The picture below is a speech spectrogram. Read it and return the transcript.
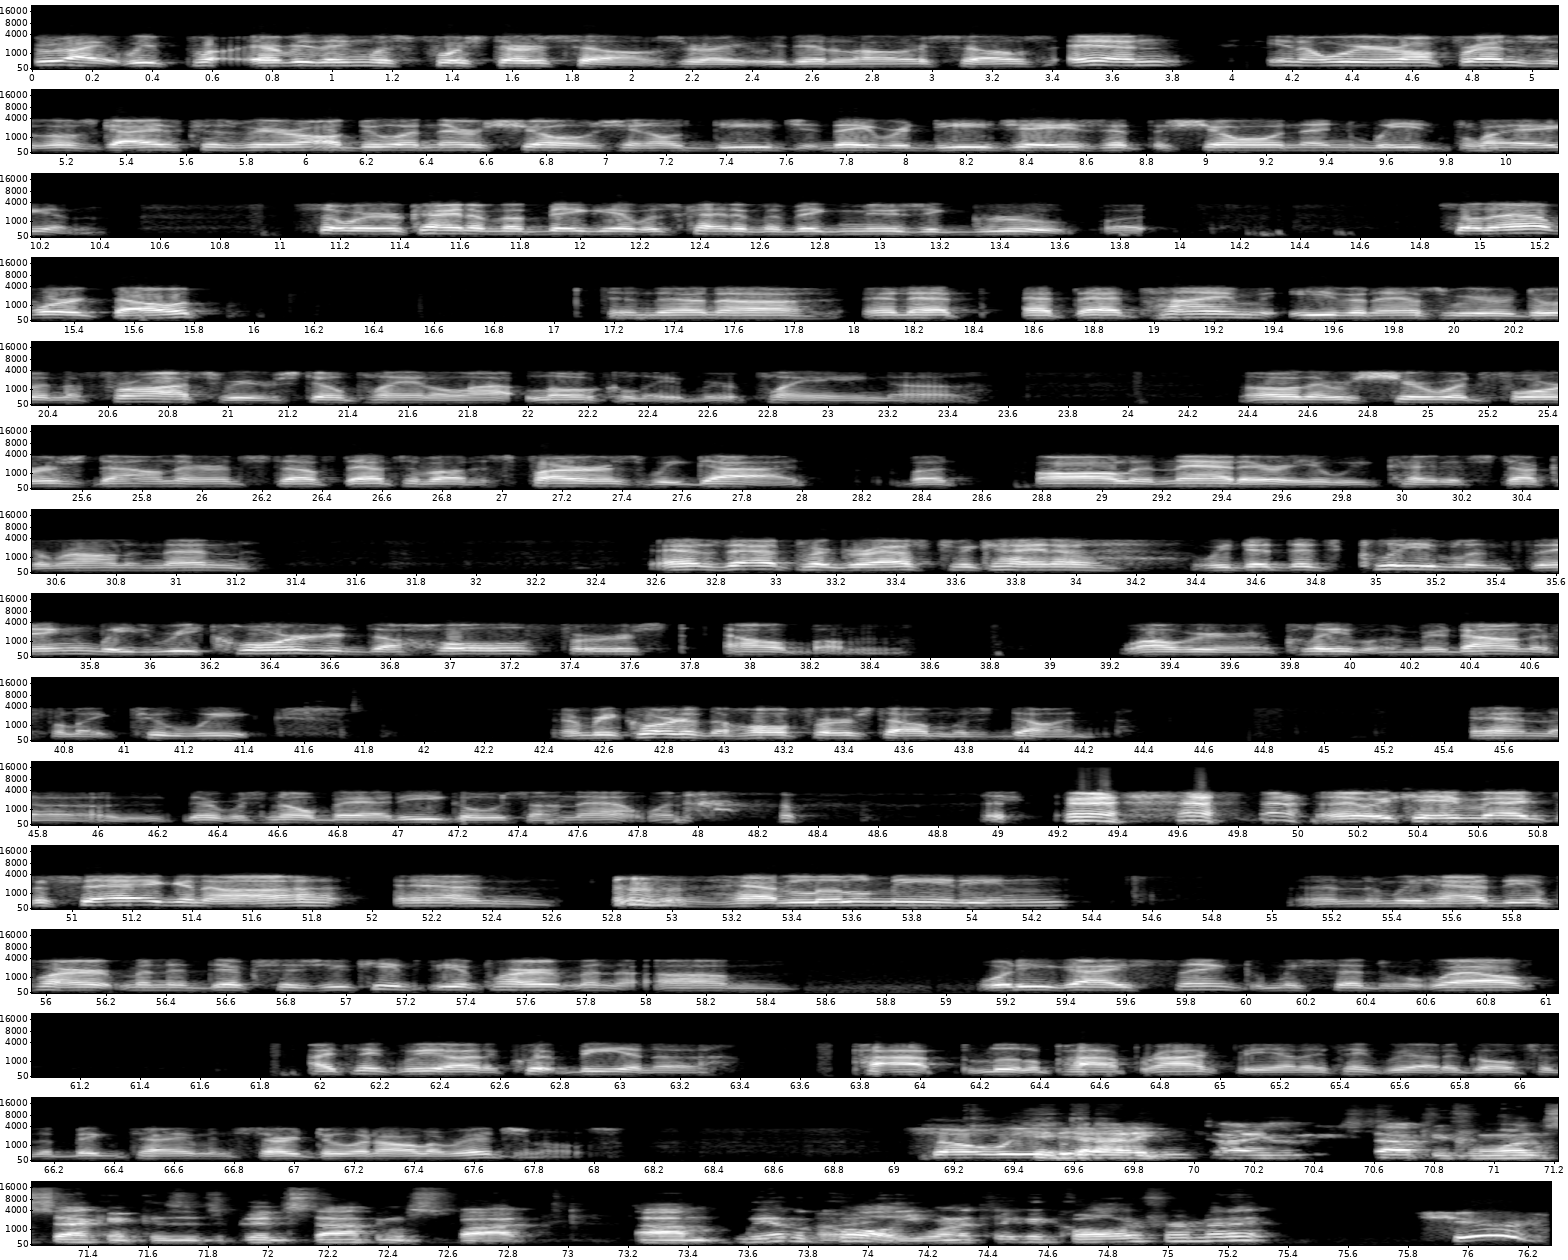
Right. We everything was pushed ourselves. Right. We did it all ourselves, and you know we were all friends with those guys because we were all doing their shows. You know, DJ. They were DJs at the show, and then we'd play, and so we were kind of a big. It was kind of a big music group, but so that worked out. And then, uh, and at at that time, even as we were doing the Frost, we were still playing a lot locally. We were playing. Uh, oh, there was Sherwood Forest down there and stuff. That's about as far as we got. But all in that area, we kind of stuck around. And then, as that progressed, we kind of we did this Cleveland thing. We recorded the whole first album while we were in Cleveland. We were down there for like two weeks, and recorded the whole first album. Was done, and uh, there was no bad egos on that one. and we came back to Saginaw and had a little meeting, and we had the apartment. And Dick says, "You keep the apartment. Um, what do you guys think?" And we said, "Well, I think we ought to quit being a pop, little pop rock band. I think we ought to go for the big time and start doing all originals." So we hey, did. Donnie, Donnie, let me stop you for one second because it's a good stopping spot. Um, we have a All call. right. You want to take a caller for a minute? Sure.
